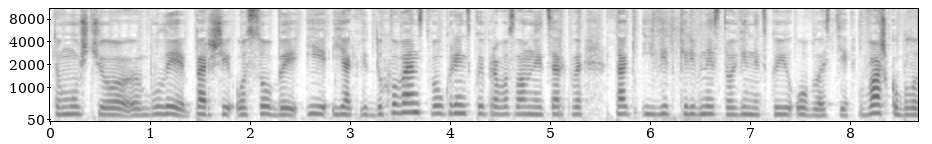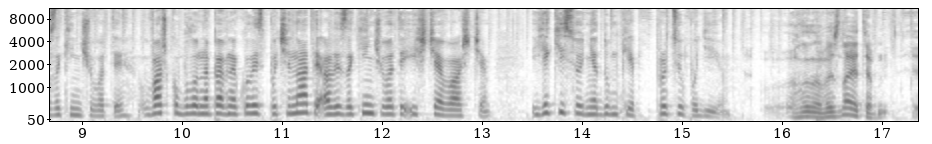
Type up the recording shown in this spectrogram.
тому що були перші особи і як від духовенства Української православної церкви, так і від керівництва Вінницької області. Важко було закінчувати. Важко було напевне колись починати, але закінчувати іще важче. Які сьогодні думки про цю подію? Галина, ви знаєте, е,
